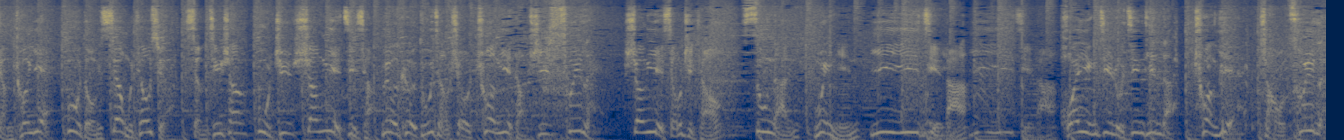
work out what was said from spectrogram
想创业不懂项目挑选，想经商不知商业技巧。乐客独角兽创业导师崔磊，商业小纸条苏南为您一一解答。一一解答，欢迎进入今天的创业找崔磊。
